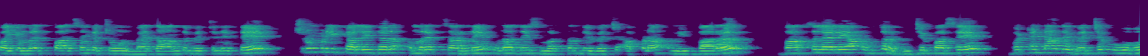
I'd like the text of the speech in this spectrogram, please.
ਭਾਈ ਅਮਰਿਤਪਾਲ ਸਿੰਘ ਚੋਣ ਮੈਦਾਨ ਦੇ ਵਿੱਚ ਨੇ ਤੇ ਸ਼੍ਰੋਮਣੀ ਅਕਾਲੀ ਦਲ ਅੰਮ੍ਰਿਤਸਰ ਨੇ ਉਹਨਾਂ ਦੇ ਸਮਰਥਨ ਦੇ ਵਿੱਚ ਆਪਣਾ ਉਮੀਦਵਾਰ ਵਾਪਸ ਲੈ ਲਿਆ। ਉਧਰ ਦੂਜੇ ਪਾਸੇ ਬਠਿੰਡਾ ਦੇ ਵਿੱਚ ਉਹ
